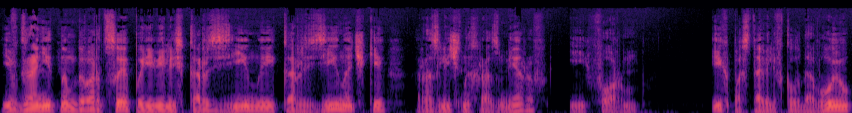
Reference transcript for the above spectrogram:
и в гранитном дворце появились корзины и корзиночки различных размеров и форм. Их поставили в кладовую,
